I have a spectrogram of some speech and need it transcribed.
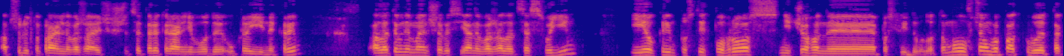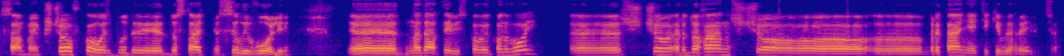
абсолютно правильно вважаючи, що це територіальні води України Крим але тим не менше росіяни вважали це своїм, і окрім пустих погроз нічого не послідувало. Тому в цьому випадку буде так само. Якщо в когось буде достатньо сили волі е, надати військовий конвой, е, що Ердоган, що е, Британія тільки виграють цього.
